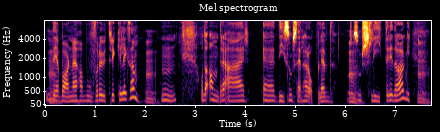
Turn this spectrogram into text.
det Mm. barnet har behov for å uttrykke, liksom. Mm. Mm. Og det andre er eh, de som selv har opplevd, Mm. som sliter i dag, Mm.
